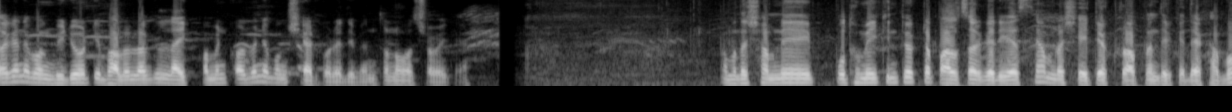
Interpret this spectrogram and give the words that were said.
থাকেন এবং ভিডিওটি ভালো লাগলে লাইক, কমেন্ট করবেন এবং শেয়ার করে দেবেন। ধন্যবাদ সবাইকে। আমাদের সামনে প্রথমেই কিন্তু একটা পালসার গাড়ি আছে, আমরা সেইটা একটু আপনাদেরকে দেখাবো।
